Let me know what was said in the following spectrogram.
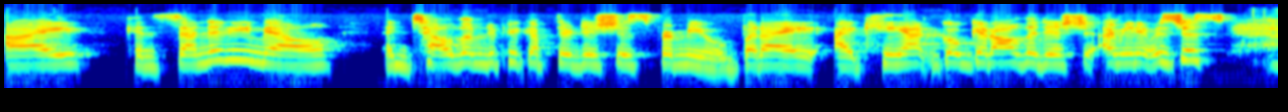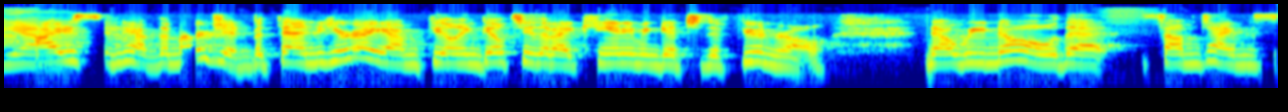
I can send an email." And tell them to pick up their dishes from you, but I I can't go get all the dishes. I mean, it was just Yeah. I just didn't have the margin. But then here I am feeling guilty that I can't even get to the funeral. Now we know that sometimes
